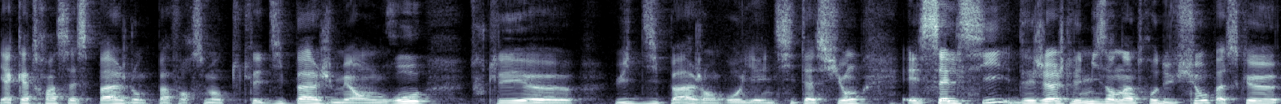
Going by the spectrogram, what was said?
il y a 96 pages, donc pas forcément toutes les 10 pages, mais en gros, toutes les 8-10 euh, pages, en gros, il y a une citation. Et celle-ci, déjà, je l'ai mise en introduction parce que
